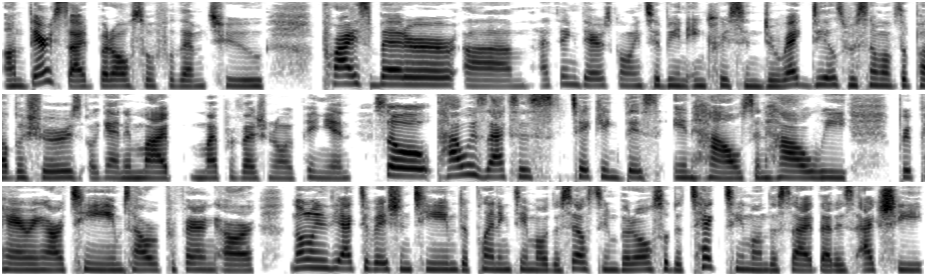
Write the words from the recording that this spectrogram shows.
on their side, but also for them to price better. Um, I think there's going to be an increase in direct deals with some of the publishers. Again, in my my professional opinion. So, how is Xaxis taking this in house, and how are we preparing our teams? How are we preparing our not only the activation team, the planning team, or the sales team, but also the tech team on the side that is actually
